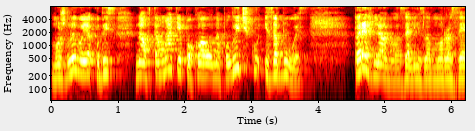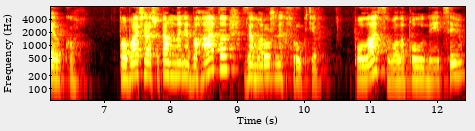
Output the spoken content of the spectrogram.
можливо, я кудись на автоматі поклала на поличку і забулась. Переглянула, залізла в морозилку. Побачила, що там в мене багато заморожених фруктів. Поласувала полуницею.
